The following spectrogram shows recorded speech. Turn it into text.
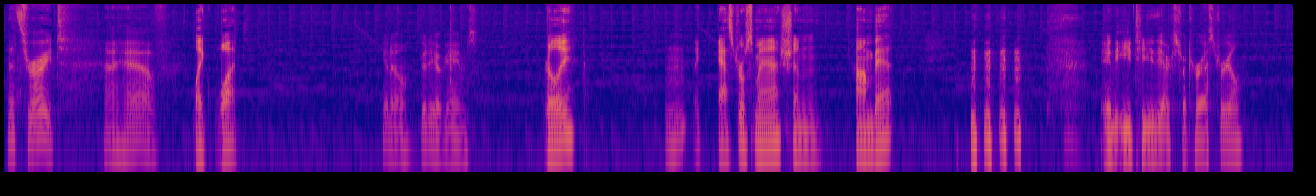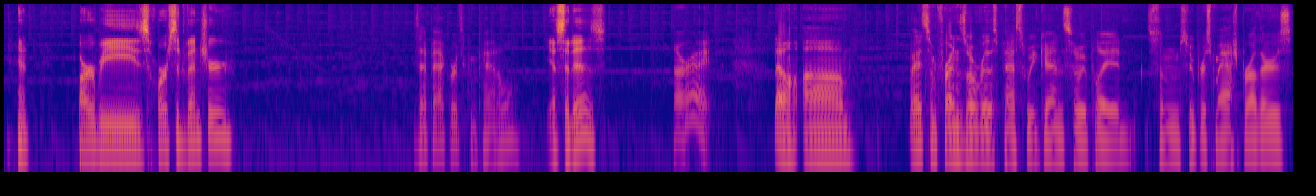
That's right. I have. Like what? You know, video games. Really? Mhm. Like Astro Smash and Combat? And ET, the extraterrestrial. Barbie's Horse Adventure? Is that backwards compatible? Yes, it is. All right. No, um, I had some friends over this past weekend, so we played some Super Smash Brothers.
